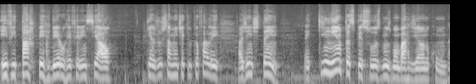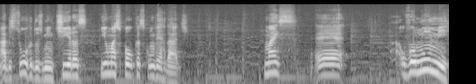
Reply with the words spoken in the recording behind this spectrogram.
evitar perder o referencial, que é justamente aquilo que eu falei. A gente tem é, 500 pessoas nos bombardeando com absurdos, mentiras e umas poucas com verdade. Mas é, o volume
